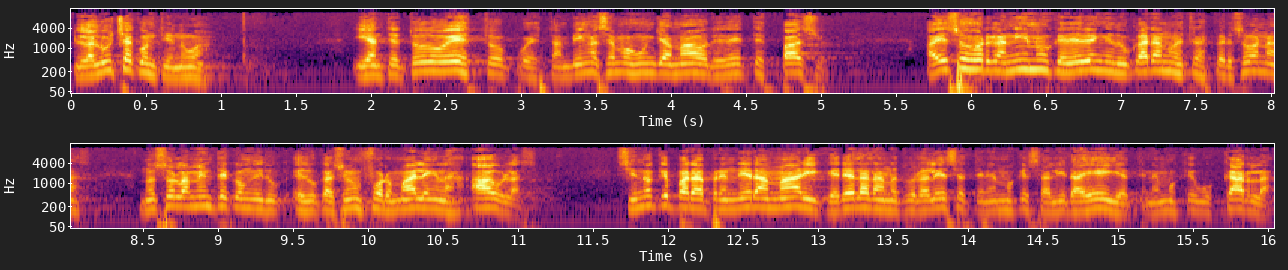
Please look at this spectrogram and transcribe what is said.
la lucha continúa. Y ante todo esto, pues también hacemos un llamado desde este espacio a esos organismos que deben educar a nuestras personas, no solamente con edu- educación formal en las aulas, sino que para aprender a amar y querer a la naturaleza tenemos que salir a ella, tenemos que buscarla,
